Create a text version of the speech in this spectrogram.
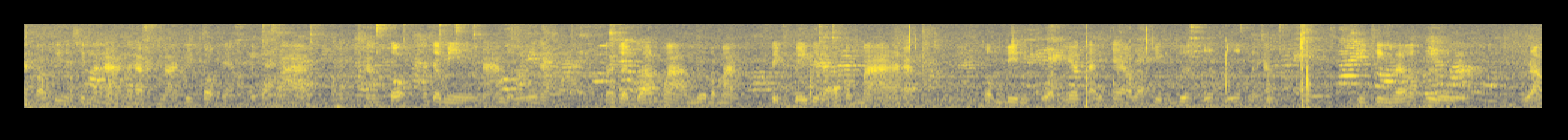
ต่ก่อนที่จะชิมอาหารนะครับ มาที่โต๊ะเนี่ยจะบอกว่าทางโต๊ะเขาจะมีน้ำอย่างนี้นะถ้าเกิดย้อนความเมื่อประมาณ 10 ปีที่แล้วผมมานะครับ ผมดินขวดเนี่ยใส่แก้วแล้วกินเบื้อกเบื้อกเบื้อกเลยครับ จริงๆแล้วก็คือเหลา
